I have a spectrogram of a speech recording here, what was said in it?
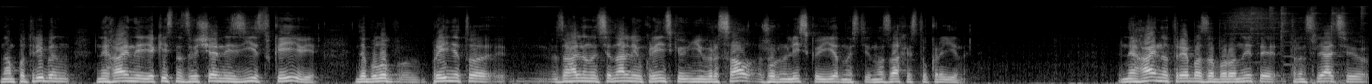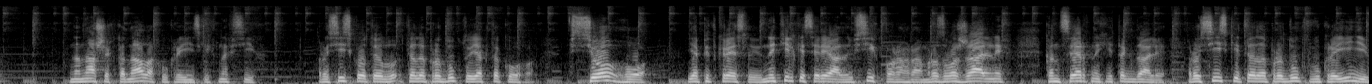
Нам потрібен негайний якийсь надзвичайний з'їзд в Києві, де було б прийнято загальнонаціональний український універсал журналістської єдності на захист України. Негайно треба заборонити трансляцію на наших каналах українських, на всіх, російського телепродукту як такого. Всього, я підкреслюю, не тільки серіали, всіх програм, розважальних, концертних і так далі. Російський телепродукт в Україні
